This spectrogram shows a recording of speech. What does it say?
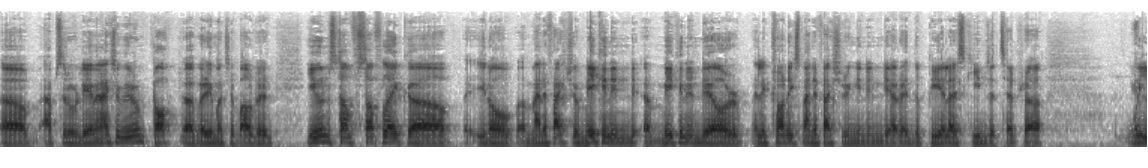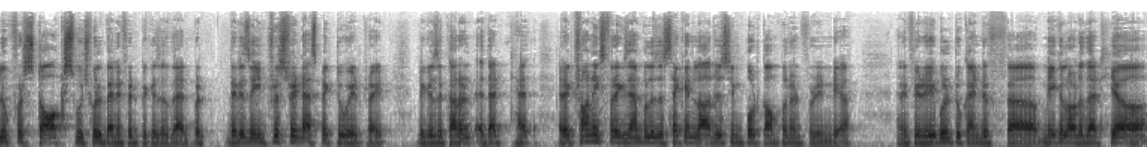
Uh, absolutely. I mean, actually, we don't talk uh, very much about it. Even stuff stuff like uh, you know, manufacture, make in India, uh, make in India, or electronics manufacturing in India, right? The PLI schemes, etc. We look for stocks which will benefit because of that, but there is an interest rate aspect to it, right? Because the current uh, that electronics, for example, is the second largest import component for India, and if you're able to kind of uh, make a lot of that here,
